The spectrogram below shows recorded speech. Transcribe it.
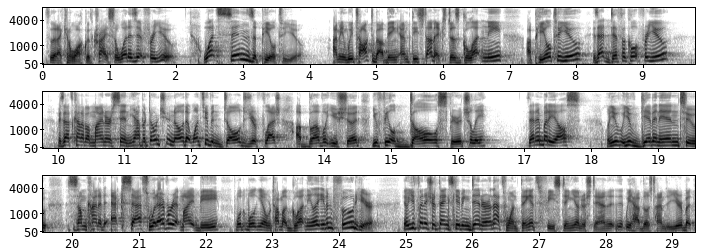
so that I can walk with Christ. So, what is it for you? What sins appeal to you? I mean, we talked about being empty stomachs. Does gluttony appeal to you? Is that difficult for you? Because that's kind of a minor sin. Yeah, but don't you know that once you've indulged your flesh above what you should, you feel dull spiritually? Is that anybody else? When you, you've given in to some kind of excess, whatever it might be, well, well, you know, we're talking about gluttony, even food here. You know, you finish your Thanksgiving dinner, and that's one thing. It's feasting. You understand. We have those times a year. But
